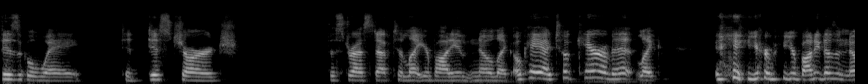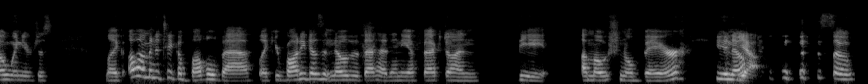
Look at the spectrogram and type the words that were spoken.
physical way to discharge the stress stuff to let your body know like okay i took care of it like your your body doesn't know when you're just like oh i'm going to take a bubble bath like your body doesn't know that that had any effect on the emotional bear you know Yeah. so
